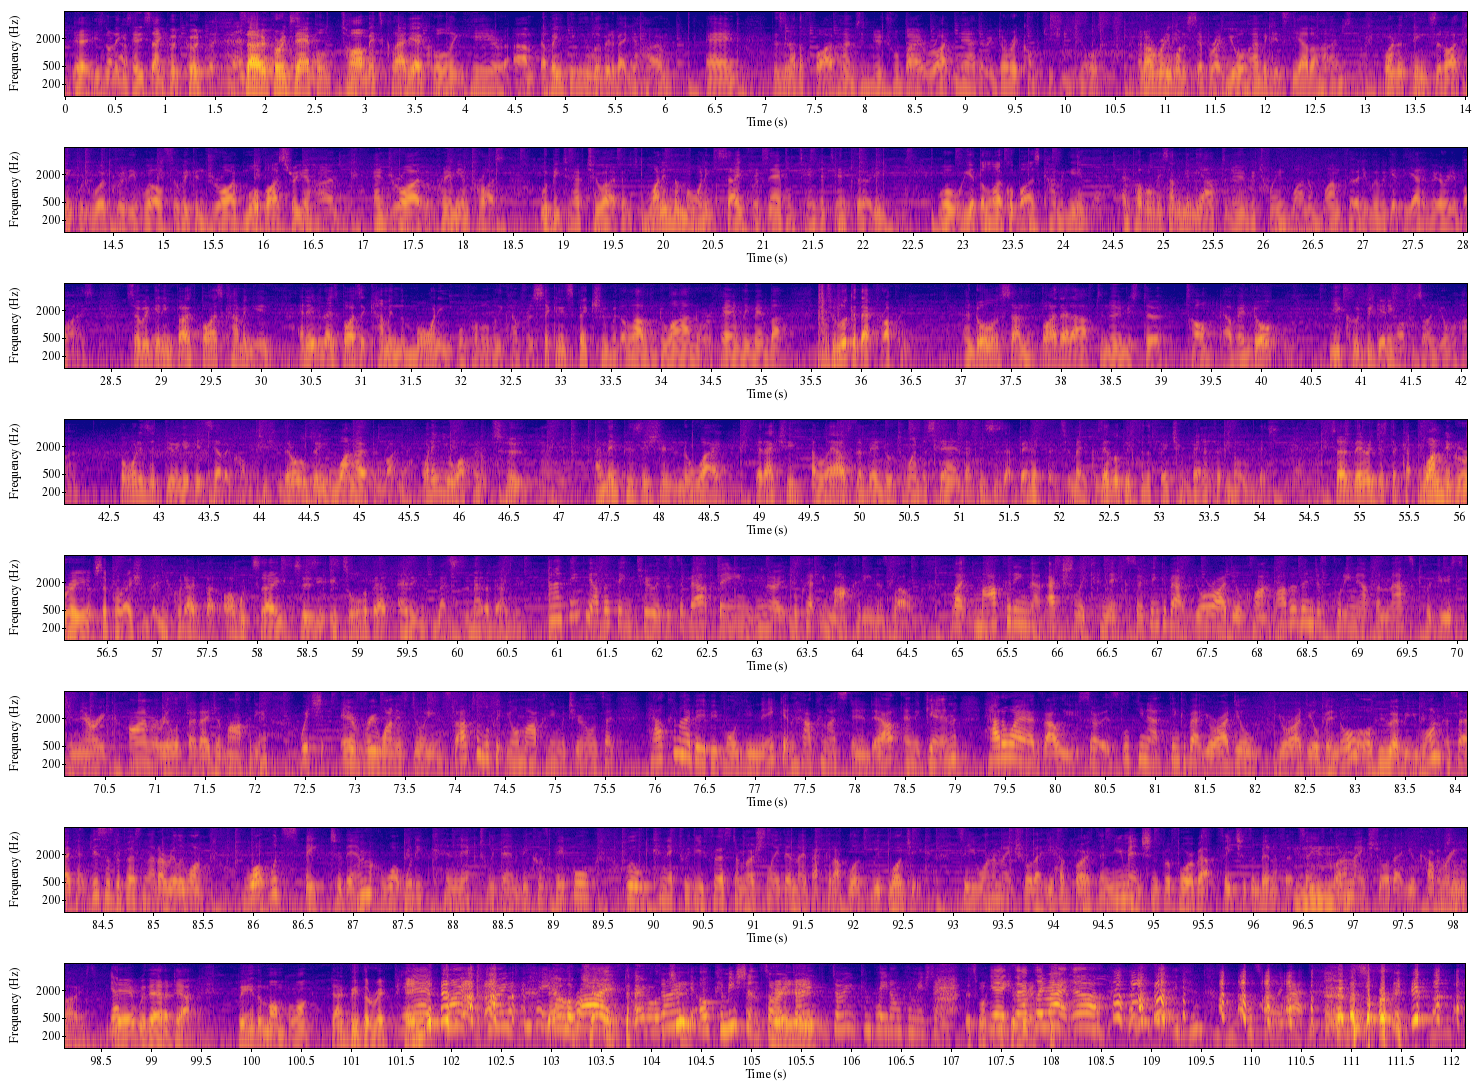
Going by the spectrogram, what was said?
Yeah, he's nodding his head, he's saying good, good. So for example, Tom, it's Claudio calling here. Um, I've been thinking a little bit about your home and there's another five homes in Neutral Bay right now that are in direct competition to yours, and I really want to separate your home against the other homes. One of the things that I think would work really well so we can drive more buyers through your home and drive a premium price would be to have two opens. One in the morning, say for example 10 to 10.30, where we get the local buyers coming in, and probably something in the afternoon between 1 and 1.30 where we get the out of area buyers. So we're getting both buyers coming in, and even those buyers that come in the morning will probably come for a second inspection with a loved one or a family member to look at that property. And all of a sudden, by that afternoon, Mr. Tom, our vendor, you could be getting offers on your home. But what is it doing against the other competition? They're all doing one open right now. Why don't you offer two? Mm. And then position it in a way that actually allows the vendor to understand that this is a benefit to me because they're looking for the feature and benefit in all of this. Yeah. So there is just a, one degree of separation that you could add, but I would say, Susie, it's all about adding massive amount of value. And I think the other thing too is it's about being, you know, look at your marketing as well. Like marketing that actually connects. So think about your ideal client rather than just putting out the mass-produced generic, I'm a real estate agent marketing, which everyone is doing. Start to look at your marketing material and say, how can I be a bit more unique and how can I stand out? And again, how do I add value? So it's looking at, think about your ideal, your ideal vendor or whoever you want and say, okay, this is the person that I really want. What would speak to them? What would it connect with them? Because people will connect with you first emotionally, then they back it up with logic. So you want to make sure that you have both. And you mentioned before about features and benefits. Mm. So you've got to make sure that you're covering Absolutely. both. Yep. Yeah, without a doubt. Be the Mont Blanc, don't be the red pen. Yeah, compete don't on price. Cheap. Don't look cheap. Oh, commission, sorry. Yeah, yeah. Don't don't compete on commission. That's my Yeah, exactly breath. right. Oh, that's really bad. sorry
